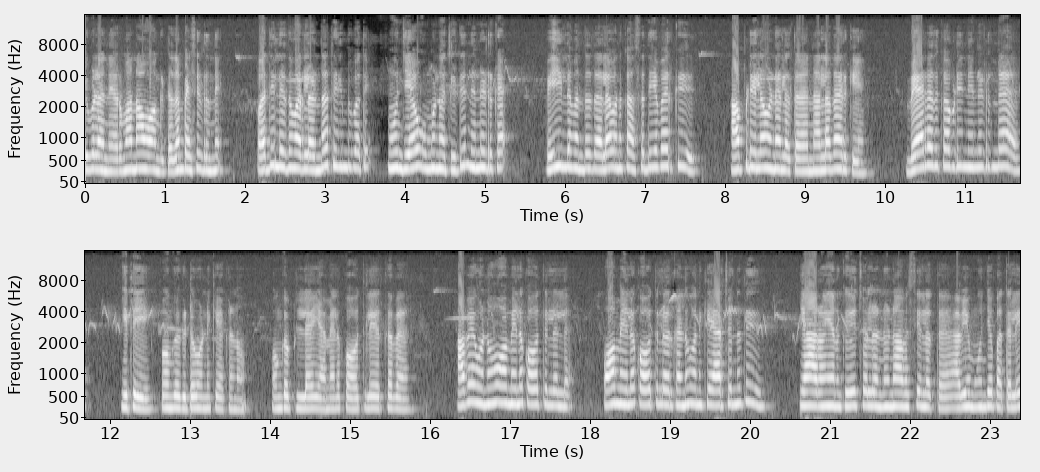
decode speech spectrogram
இவ்வளோ நேரமாக நான் உங்ககிட்ட தான் பேசிகிட்டு இருந்தேன். பதில் எதுவும் வரலன்னு தான் திரும்பி பார்த்தேன். மூஞ்சியாக உம்முன்னு வச்சுக்கிட்டு நின்றுட்டுருக்கேன் வெயிலில் வந்ததால் உனக்கு அசதியாகவே இருக்கு. அப்படிலாம் ஒன்றும் இல்லை த நல்லா தான் இருக்கேன். வேற எதுக்கு அப்படி நின்றுட்டு இருந்தேன் இது உங்ககிட்ட ஒன்று கேட்கணும் உங்கள் பிள்ளை என் மேலே கோவத்தில் இருக்கவ. அவன் ஒன்றும் உன் மேலே கோவத்தில் இல்லை. உன் மேலே கோவத்தில் இருக்கான்னு உனக்கு யார் சொன்னது? யாரும் எனக்கு சொல்லணும்னு அவசியம் இல்லை அவன் மூஞ்சியை பார்த்தாலே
